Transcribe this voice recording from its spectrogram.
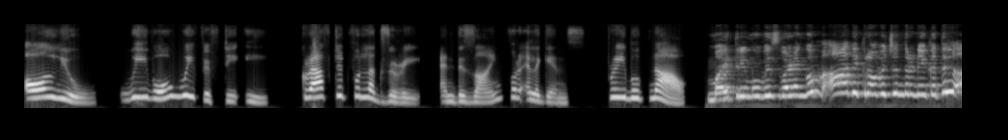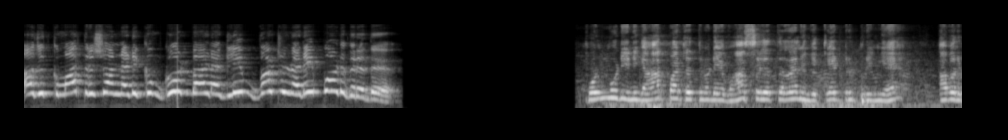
All new Vivo V50e, crafted for luxury and designed for elegance. Pre-book now. Mythri movies வழங்கும் ஆதிக் ரவிச்சந்திரன் இயக்கத்தில் அஜித் குமார் த்ரிஷா நடிக்கும் குட் பேட் அக்லி வெற்று நடை போடுகிறது பொன்முடி நீங்க ஆர்ப்பாட்டத்தினுடைய வாசகத்தெல்லாம் நீங்க கேட்டிருப்பீங்க அவர்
